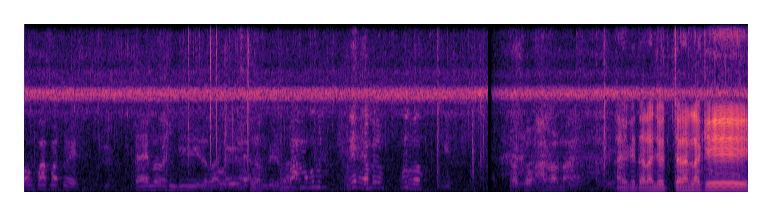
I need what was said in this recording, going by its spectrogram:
Oh, papa tuh. Eh. Saya bawa sendiri loh, Pak. Pak, mau ngambil. Nih, ngambil. Ayo kita lanjut jalan lagi.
